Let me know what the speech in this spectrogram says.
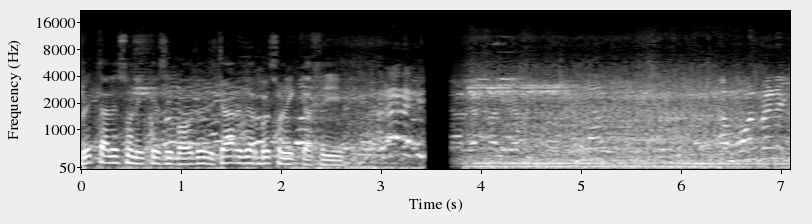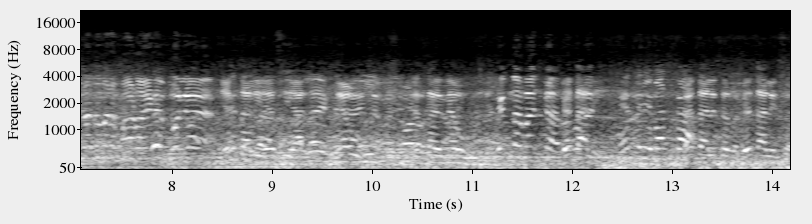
બેતાલીસો ને એક્યાસી ભાવ જો ચાર હજાર બસો ને એક્યાસી બેતાલીસ એસી હાલ નેવું બેતાલીસ નેવું કેટલા બેતાલીસો.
